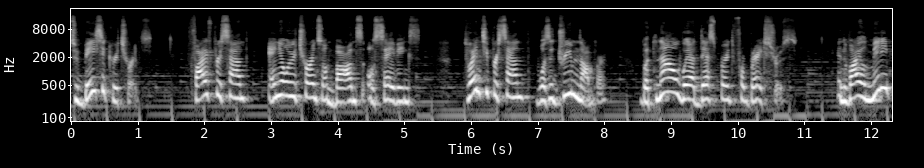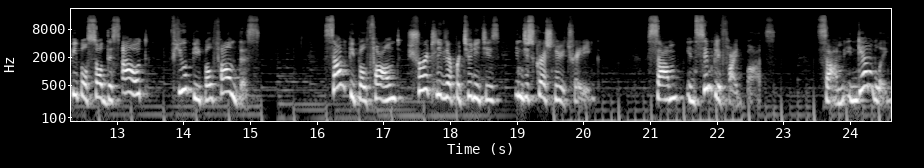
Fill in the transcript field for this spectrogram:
to basic returns 5% annual returns on bonds or savings, 20% was a dream number, but now we are desperate for breakthroughs. And while many people sought this out, few people found this. Some people found short lived opportunities in discretionary trading, some in simplified bots, some in gambling,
